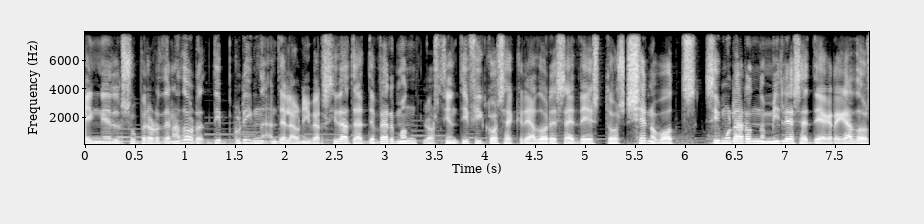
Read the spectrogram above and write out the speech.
En el superordenador Deep Green de la Universidad de Vermont, los científicos creadores de estos Xenobots simularon miles de agregados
